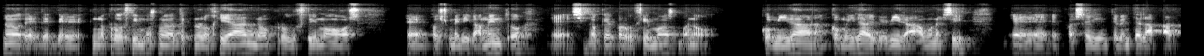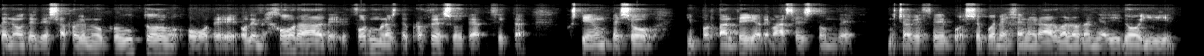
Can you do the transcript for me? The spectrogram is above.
no, de, de, de no producimos nueva tecnología, no producimos eh, pues medicamento, eh, sino que producimos, bueno, comida, comida y bebida. Aún así, eh, pues evidentemente la parte ¿no? de desarrollo de nuevo producto o de, o de mejora, de, fórmulas de procesos, de receta, pues tiene un peso importante y además es donde muchas veces pues, se puede generar valor añadido y,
